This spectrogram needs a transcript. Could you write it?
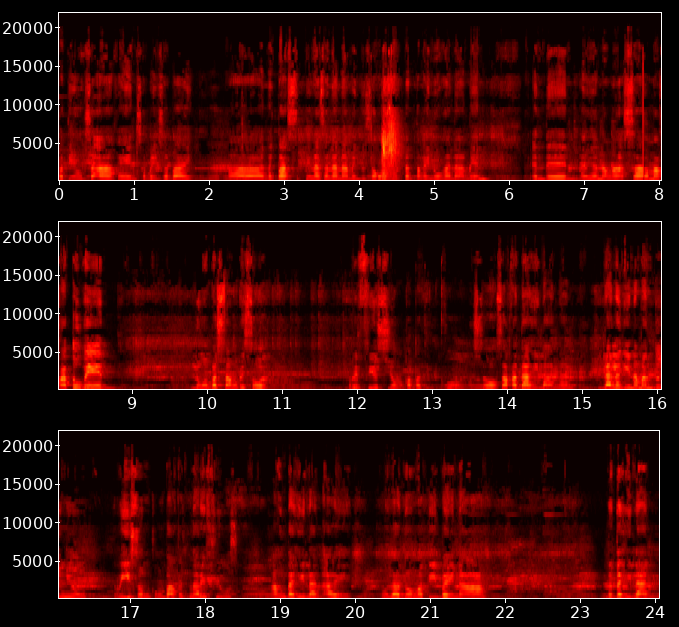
pati yung sa akin, sabay-sabay. Ah, nagpas pinasa na namin doon sa consultant na kinuha namin. And then, ayun na nga, sa, sa makatuwid, lumabas ang result, refuse yung kapatid ko. So, sa kadahilanan, ilalagay naman dun yung reason kung bakit na-refuse. Ang dahilan ay wala daw matibay na na dahilan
